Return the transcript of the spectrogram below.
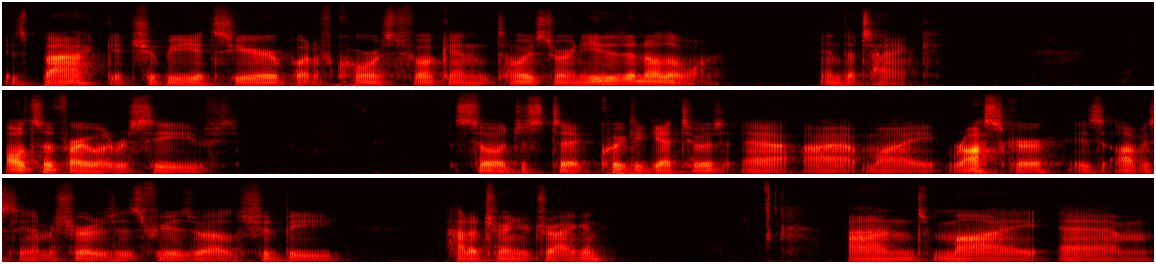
is back. It should be its year, but of course, fucking Toy Story needed another one in the tank. Also very well received so just to quickly get to it, uh, uh, my Rosker is obviously, and I'm sure it is for you as well, should be How to Train Your Dragon, and my um,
